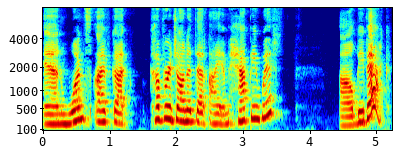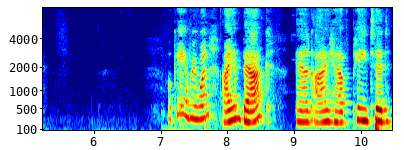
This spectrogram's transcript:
And once I've got coverage on it that I am happy with, I'll be back. Okay, everyone, I am back and I have painted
